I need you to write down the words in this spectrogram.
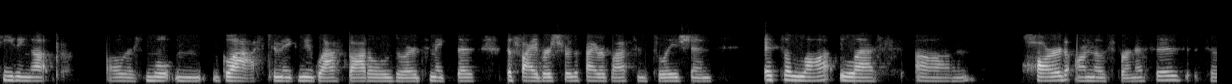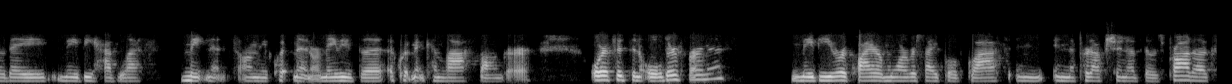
heating up all this molten glass to make new glass bottles or to make the, the fibers for the fiberglass insulation, it's a lot less um, hard on those furnaces, so they maybe have less maintenance on the equipment, or maybe the equipment can last longer. Or if it's an older furnace, maybe you require more recycled glass in, in the production of those products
